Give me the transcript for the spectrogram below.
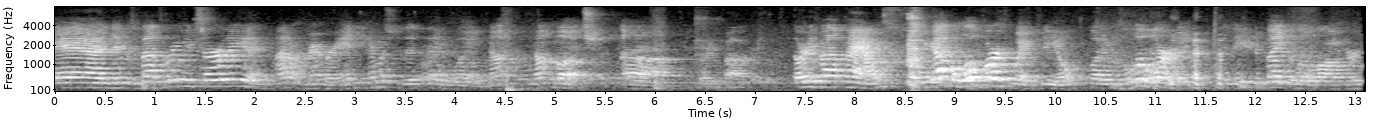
and it was about three weeks early, and I don't remember, Andy, how much did that thing weigh? Not, not much. Uh, 35 pounds. So we got the low birth weight deal, but it was a little early. It needed to bake a little longer.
